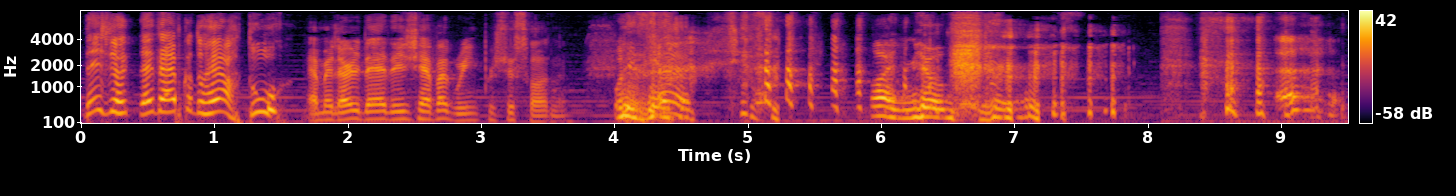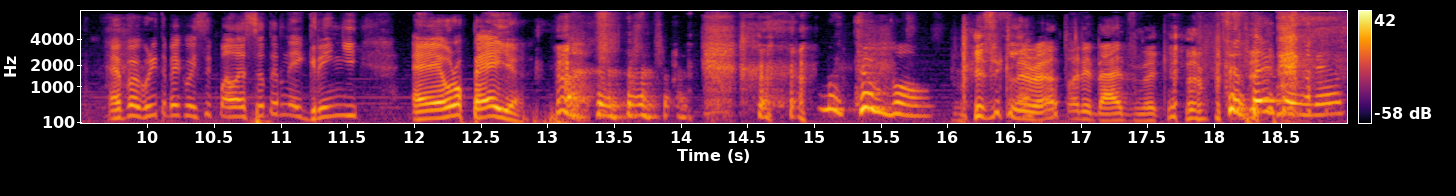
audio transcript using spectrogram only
Desde a, desde a época do Rei Arthur. É a melhor ideia desde Eva Green por si só, né? Pois é. Ai, meu Deus. Evergreen também conhecido como Alessandra Negrini é europeia. Muito bom. Basically, é atualidades, né? Você tá entendendo?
